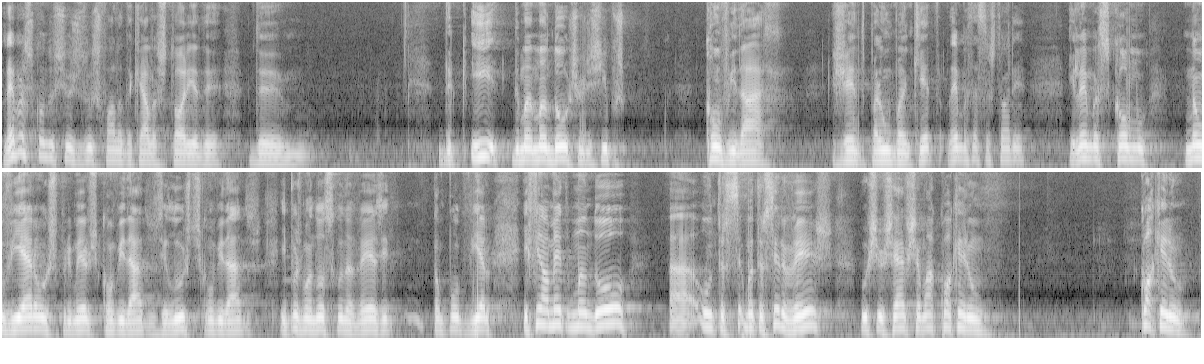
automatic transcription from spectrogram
Lembra-se quando o Senhor Jesus fala daquela história de, de, de, de, de mandou os seus discípulos convidar gente para um banquete? Lembra-se dessa história? E lembra-se como não vieram os primeiros convidados, os ilustres convidados, e depois mandou a segunda vez, e tampouco vieram. E finalmente mandou uh, um terceiro, uma terceira vez os seus chefes chamar qualquer um. Qualquer um.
